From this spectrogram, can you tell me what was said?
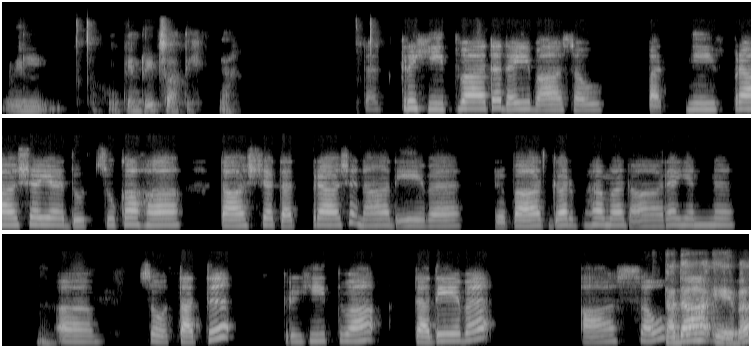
we'll who can read swati yeah तद्गृहीत्वा तदैवासौ पत्नीः प्राशयदुत्सुकः ताश्च तत्प्राशनादेव नृपात् गर्भमधारयन् Hmm. Uh, so tat गृहीत्वा तदेव आसौ tada eva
